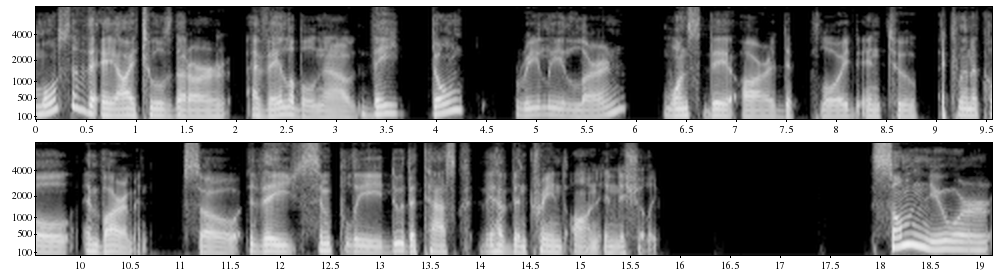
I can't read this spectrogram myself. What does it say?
Most of the AI tools that are available now, they don't really learn once they are deployed into a clinical environment. So they simply do the task they have been trained on initially. Some newer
